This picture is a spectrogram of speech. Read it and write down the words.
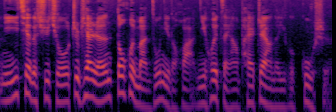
你一切的需求，制片人都会满足你的话，你会怎样拍这样的一个故事？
